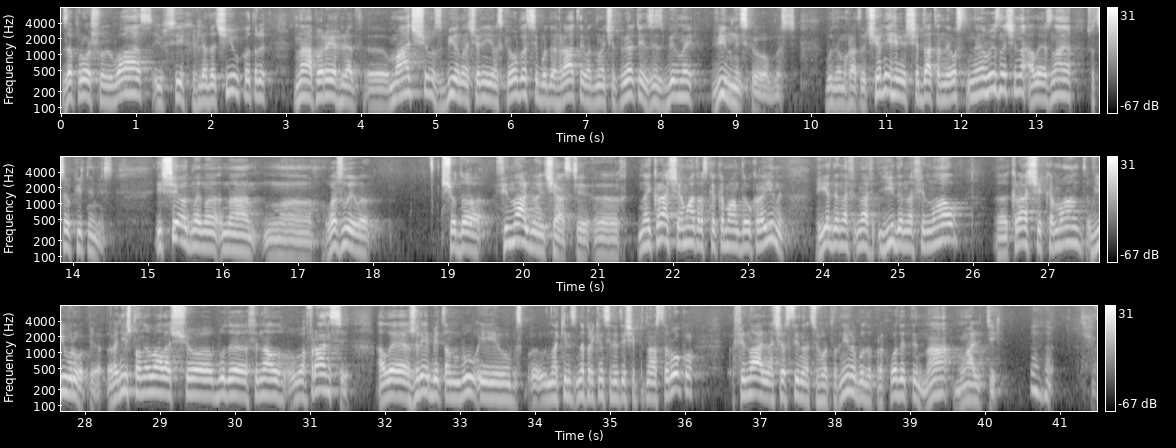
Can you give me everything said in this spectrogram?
Запрошую вас і всіх глядачів, котрі на перегляд матчу збірна Чернігівської області буде грати в 1-4 зі збірною Вінницької області. Будемо грати в Чернігові. Ще дата не, не визначена, але я знаю, що це в квітні місяці. І ще одне на, на, м, важливе щодо фінальної часті. Е, Найкраща аматорська команда України їде на, на, їде на фінал е, кращих команд в Європі. Раніше планувала, що буде фінал во Франції, але жребій там був і на наприкінці 2015 року фінальна частина цього турніру буде проходити на Мальті.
